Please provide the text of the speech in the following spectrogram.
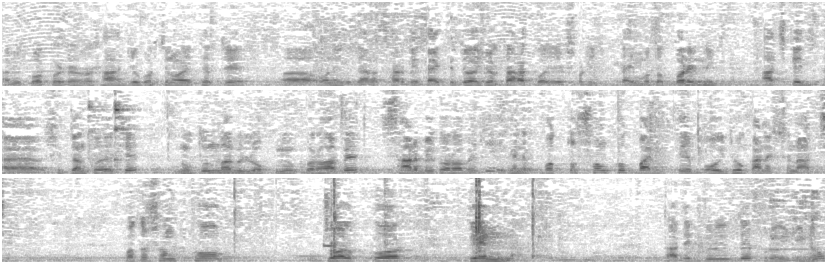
আমি কর্পোরেটররা সাহায্য করছেন। অনেক ক্ষেত্রে অনেক যারা সার্ভে দায়িত্ব দেওয়া হয়েছিল, তারা করে- সঠিক টাইম মতো করেননি। আজকে সিদ্ধান্ত হয়েছে, নতুনভাবে লোক নিয়োগ করা হবে সার্ভে করা হবে যে এখানে কত সংখ্যক বাড়িতে বৈধ কানেকশন আছে। কত সংখ্যক জলকর দেন না। তাদের বিরুদ্ধে প্রয়োজনীয়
